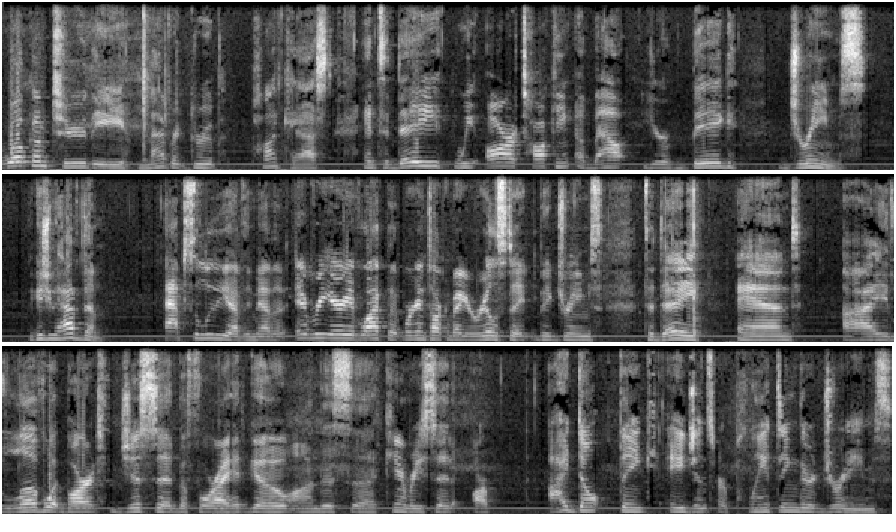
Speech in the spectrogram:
Welcome to the Maverick Group podcast. And today we are talking about your big dreams because you have them. Absolutely, you have them. You have them every area of life, but we're going to talk about your real estate big dreams today. And I love what Bart just said before I hit go on this uh, camera. He said, "Our, I don't think agents are planting their dreams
